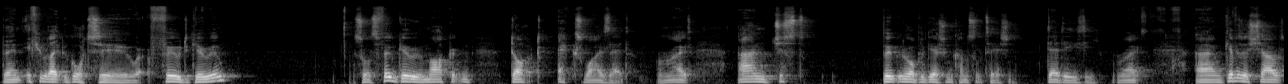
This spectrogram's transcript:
then if you would like to go to Food Guru, so it's foodgurumarketing.xyz, all right? And just book an obligation consultation. Dead easy, right? Um, give us a shout,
